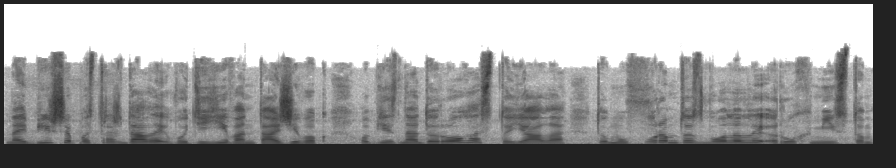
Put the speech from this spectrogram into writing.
Найбільше постраждали водії вантажівок. Об'їзна дорога стояла, тому фурам дозволили рух містом,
